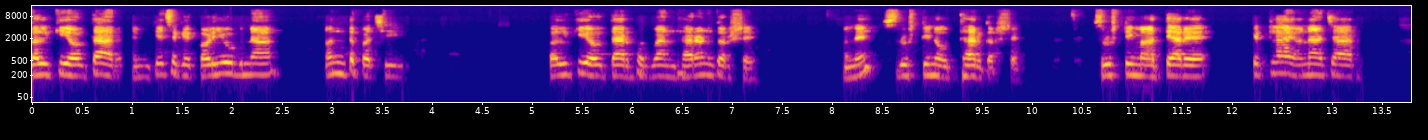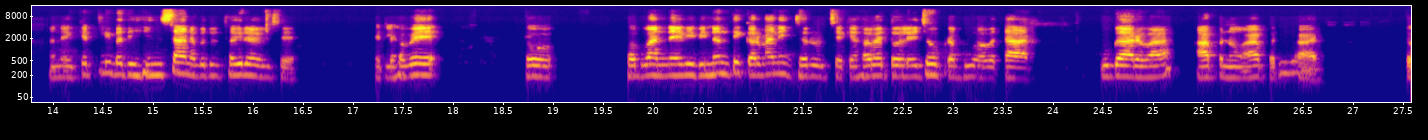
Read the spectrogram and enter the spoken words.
કલ્કી અવતાર એમ કે છે કે કળિયુગના અંત પછી કલ્કી અવતાર ભગવાન ધારણ કરશે અને સૃષ્ટિનો ઉદ્ધાર કરશે. સૃષ્ટિમાં અત્યારે કેટલાય અનાચાર અને કેટલી બધી હિંસા ને બધું થઈ રહ્યું છે. એટલે હવે તો ભગવાનને એવી વિનંતી કરવાની જ જરૂર છે કે હવે તો લેજો પ્રભુ અવતાર, ઉગારવા આપનો આ પરિવાર. તો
